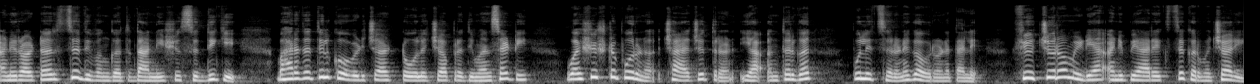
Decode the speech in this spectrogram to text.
आणि रॉयटर्सचे दिवंगत दानिश सिद्दीकी भारतातील कोविडच्या टोलच्या प्रतिमांसाठी वैशिष्ट्यपूर्ण छायाचित्रण या अंतर्गत पुलिसरने गौरवण्यात आले. फ्युचरो मीडिया आणि पी आर एक्सचे कर्मचारी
